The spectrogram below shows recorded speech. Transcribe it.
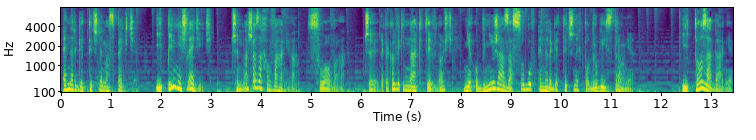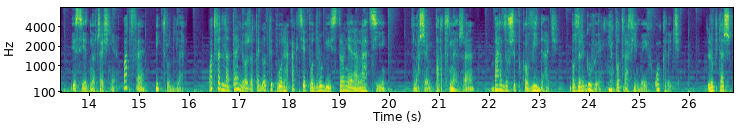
energetycznym aspekcie i pilnie śledzić, czy nasze zachowania, słowa, czy jakakolwiek inna aktywność nie obniża zasobów energetycznych po drugiej stronie. I to zadanie jest jednocześnie łatwe i trudne. Łatwe dlatego, że tego typu reakcje po drugiej stronie relacji w naszym partnerze bardzo szybko widać, bo z reguły nie potrafimy ich ukryć, lub też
